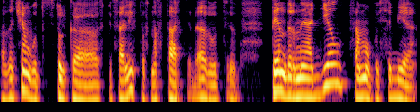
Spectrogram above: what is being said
а зачем вот столько специалистов на старте, да, вот тендерный отдел, само по себе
